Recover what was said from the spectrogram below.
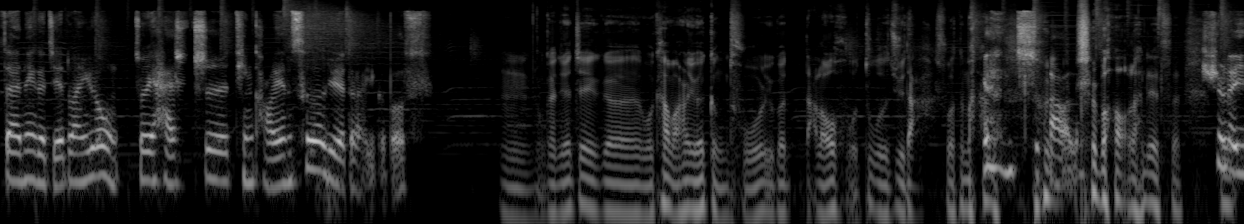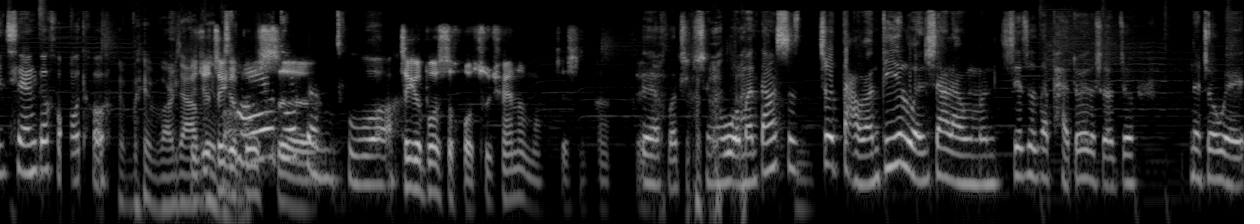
在那个阶段用，所以还是挺考验策略的一个 boss。嗯，我感觉这个，我看网上有个梗图，有个大老虎肚子巨大，说他妈的 吃饱了，吃饱了，这次吃了一千个猴头，被玩家我觉得这个 boss 梗图，这个 boss 火出圈了吗？就是，嗯，对，火出圈。我们当时就打完第一轮下来，我们接着在排队的时候，就那周围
